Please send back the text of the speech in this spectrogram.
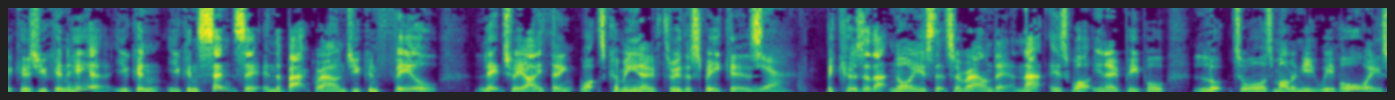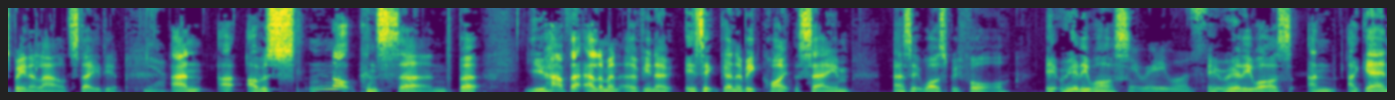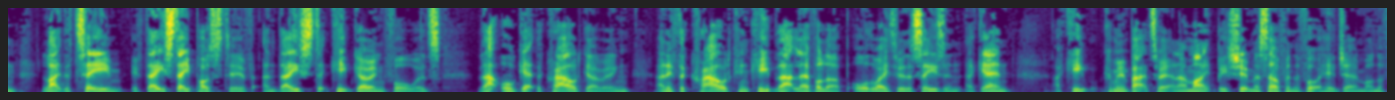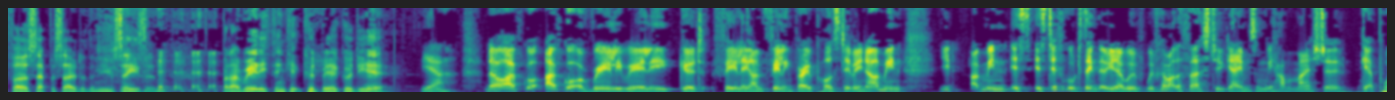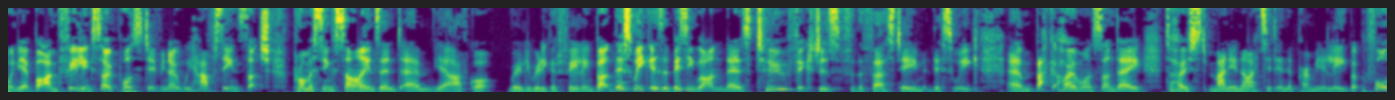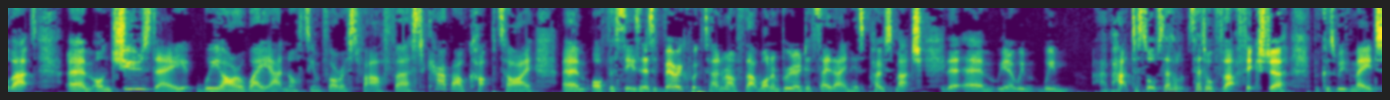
because you can hear, you can you can sense it in the background, you can feel literally. I think what's coming, you know, through the speakers yeah. because of that noise that's around it. And that is what, you know, people look towards Molineux. We've always been a loud stadium. Yeah. And I, I was not concerned, but you have that element of, you know, is it going to be quite the same as it was before? It really was. It really was. It really was. And again, like the team, if they stay positive and they st- keep going forwards, that will get the crowd going. And if the crowd can keep that level up all the way through the season, again, I keep coming back to it, and I might be shooting myself in the foot here, Jem, on the first episode of the new season. but I really think it could be a good year. Yeah. No, I've got I've got a really really good feeling. I'm feeling very positive. You know, I mean, you, I mean, it's it's difficult to think that you know we've we've come out the first two games and we haven't managed to get a point yet. But I'm feeling so positive. You know, we have seen such promising signs, and um, yeah, I've got really really good feeling. But this week is a busy one. There's two fixtures for the first team this week. Um, back at home on Sunday to host Man United in the Premier League. But before that, um, on Tuesday we are away at Nottingham Forest for our first Carabao Cup tie um, of the season. It's a very quick turnaround for that one, and Bruno did say that in his post match that um, you know we we have had to sort of settle, settle for that fixture because we've made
